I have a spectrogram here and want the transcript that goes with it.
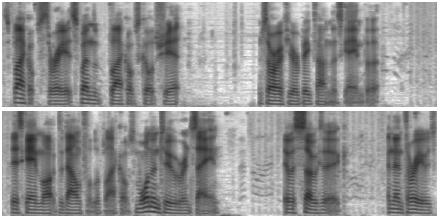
It's Black Ops 3. It's when the Black Ops got shit. I'm sorry if you're a big fan of this game, but this game marked the downfall of Black Ops. 1 and 2 were insane. It was so sick. And then 3 was,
